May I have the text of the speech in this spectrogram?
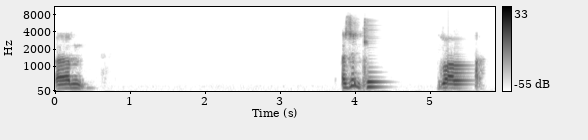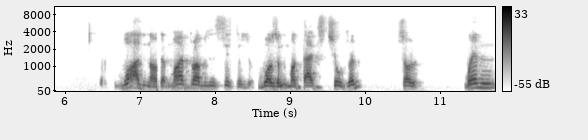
Um, as a kid, up, what I know that my brothers and sisters wasn't my dad's children. So when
